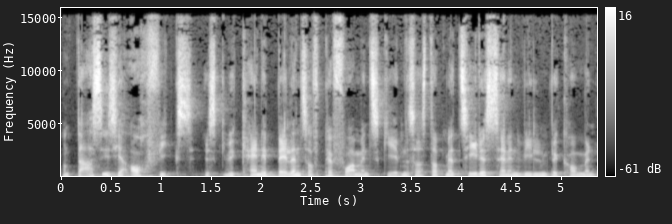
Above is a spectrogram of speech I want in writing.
Und das ist ja auch fix. Es wird keine Balance of Performance geben. Das heißt, da hat Mercedes seinen Willen bekommen.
